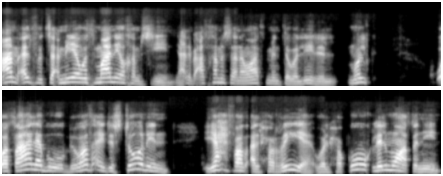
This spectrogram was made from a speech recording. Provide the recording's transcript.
عام 1958 يعني بعد خمس سنوات من توليه للملك وطالبوا بوضع دستور يحفظ الحرية والحقوق للمواطنين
